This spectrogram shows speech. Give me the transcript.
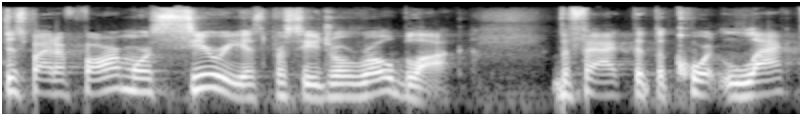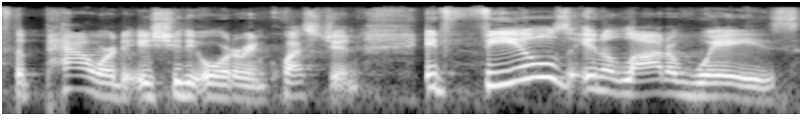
despite a far more serious procedural roadblock the fact that the court lacked the power to issue the order in question. It feels in a lot of ways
